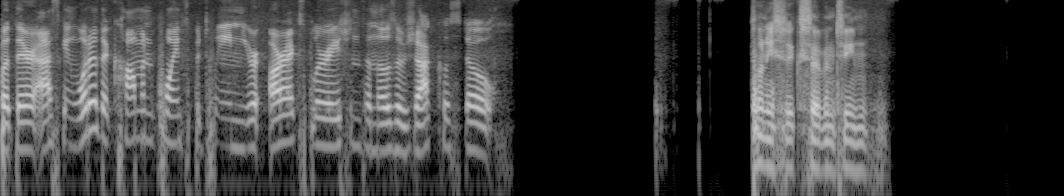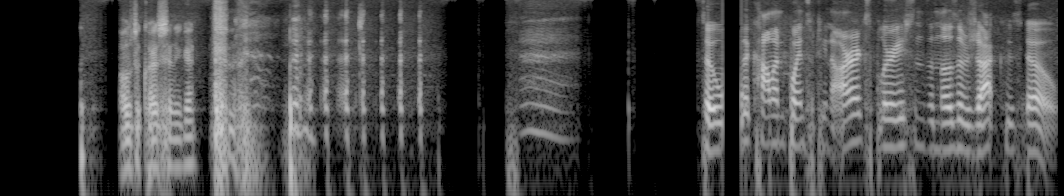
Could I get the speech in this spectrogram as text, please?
But they're asking, what are the common points between your our explorations and those of Jacques Cousteau? 2617. What was the question again? the common points between our explorations and those of Jacques Cousteau?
